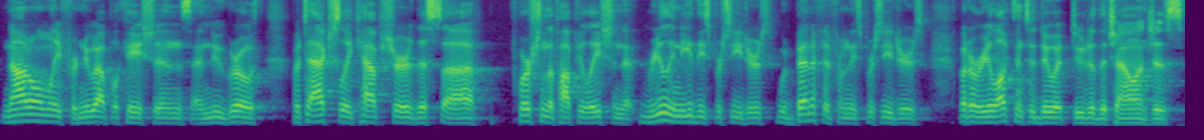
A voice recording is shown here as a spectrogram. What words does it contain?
not only for new applications and new growth, but to actually capture this uh, portion of the population that really need these procedures, would benefit from these procedures, but are reluctant to do it due to the challenges.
